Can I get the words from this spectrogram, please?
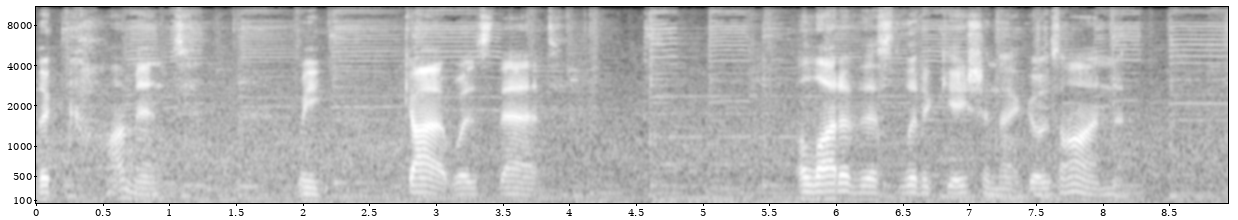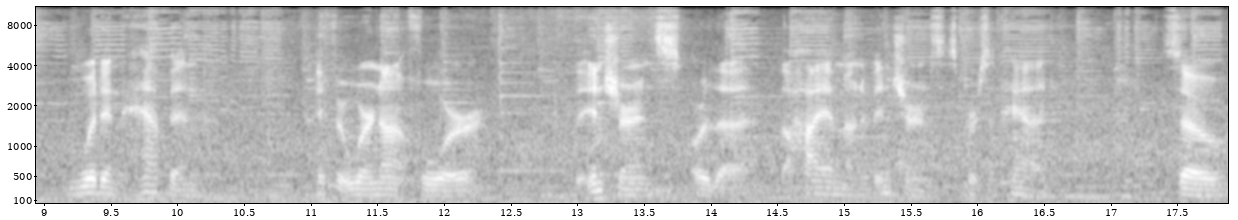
the comment we got was that a lot of this litigation that goes on wouldn't happen if it were not for the insurance or the, the high amount of insurance this person had. So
